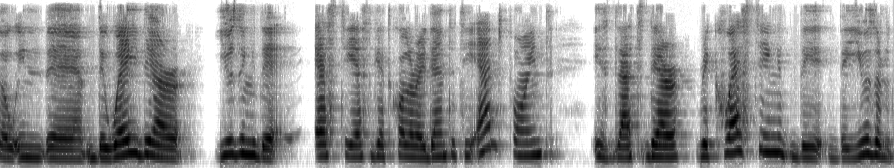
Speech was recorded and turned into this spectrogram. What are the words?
So in the the way they are using the STS get caller identity endpoint is that they're requesting the, the user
